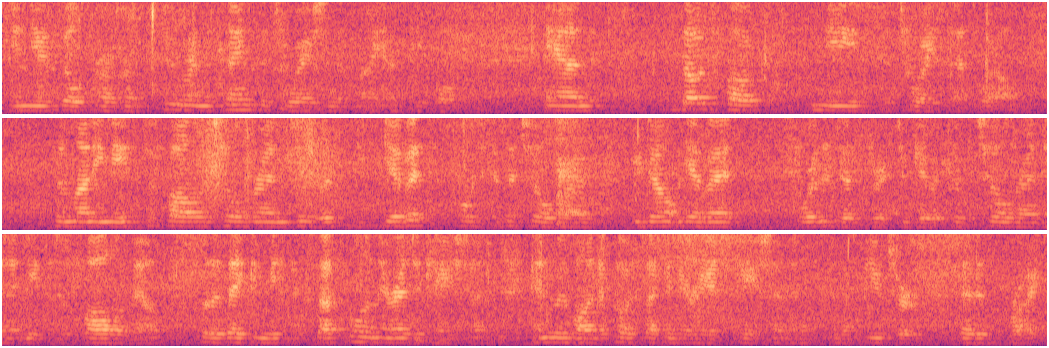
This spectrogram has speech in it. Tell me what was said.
in youth build programs who are in the same situation as my young people. And those folks need the choice as well. The money needs to follow children. You just give it for the children. You don't give it for the district, you give it for the children, and it needs to follow them so that they can be successful in their education and move on to post-secondary education in, in a future that is bright.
